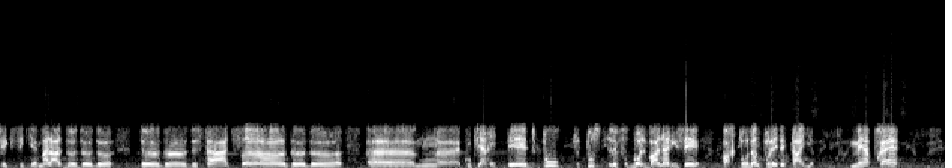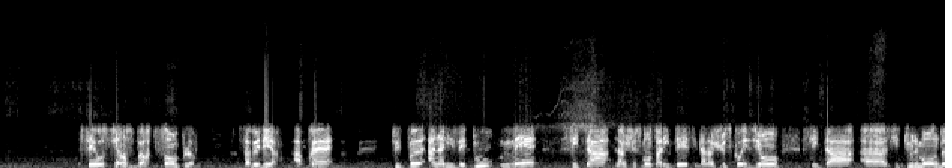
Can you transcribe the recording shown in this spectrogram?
c'est qui est malade de, de, de, stats, de, de euh, tout, tout le football va analyser partout dans tous les détails. Mais après, c'est aussi un sport simple. Ça veut dire, après, tu peux analyser tout, mais si tu as la juste mentalité, si tu as la juste cohésion, si, as, euh, si tout le monde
